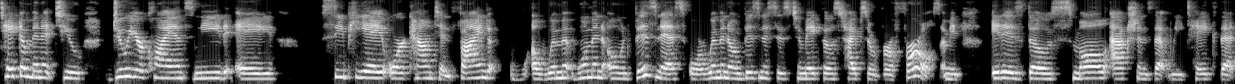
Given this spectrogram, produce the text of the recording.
Take a minute to do your clients need a CPA or accountant. Find a women woman owned business or women owned businesses to make those types of referrals. I mean, it is those small actions that we take that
